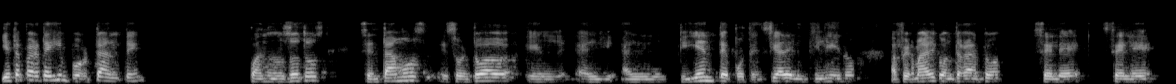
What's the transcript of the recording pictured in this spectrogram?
Y esta parte es importante cuando nosotros sentamos, eh, sobre todo el, el, cliente potencial, el inquilino, a firmar el contrato, se le, se le,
